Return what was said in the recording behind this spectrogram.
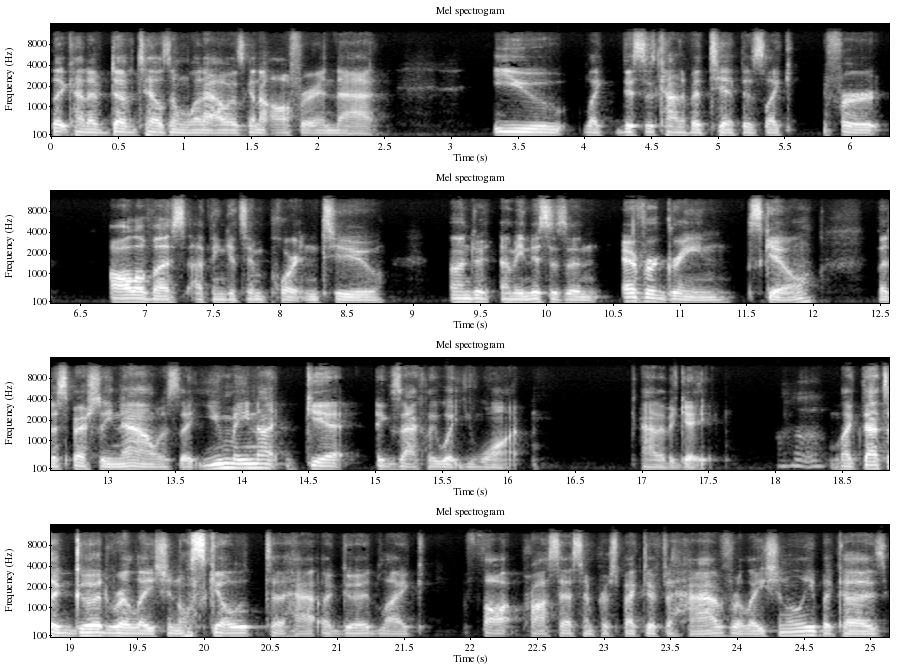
that kind of dovetails on what I was gonna offer in that you like this is kind of a tip is like for all of us, I think it's important to under I mean, this is an evergreen skill, but especially now is that you may not get exactly what you want out of the gate. Mm-hmm. Like that's a good relational skill to have a good like thought process and perspective to have relationally because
